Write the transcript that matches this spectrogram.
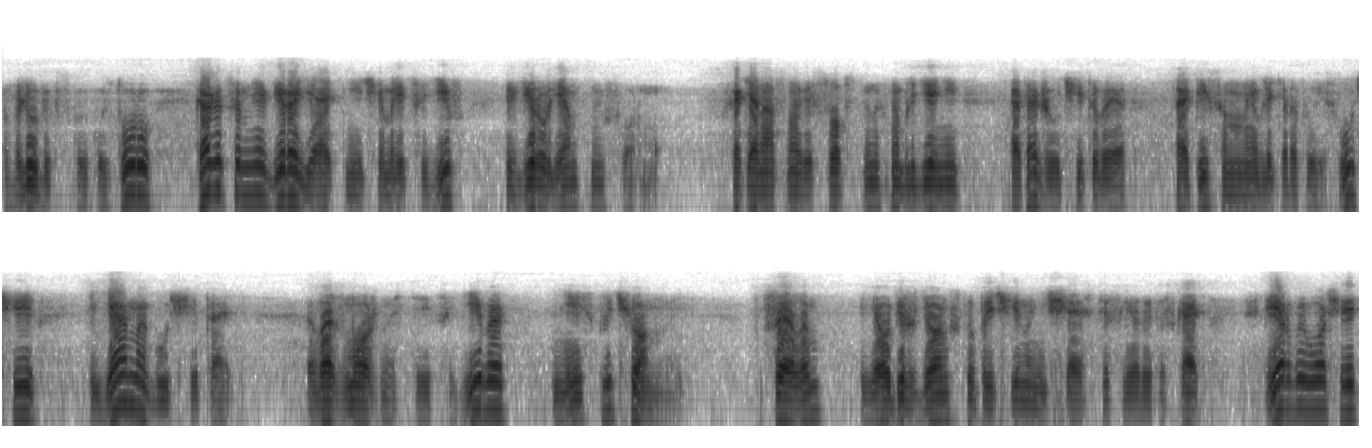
в любекскую культуру кажется мне вероятнее, чем рецидив в вирулентную форму. Хотя на основе собственных наблюдений, а также учитывая описанные в литературе случаи, я могу считать возможность рецидива не исключенной. В целом, я убежден, что причину несчастья следует искать в первую очередь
